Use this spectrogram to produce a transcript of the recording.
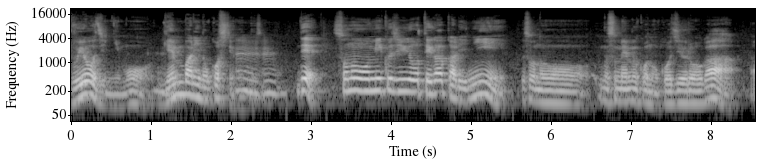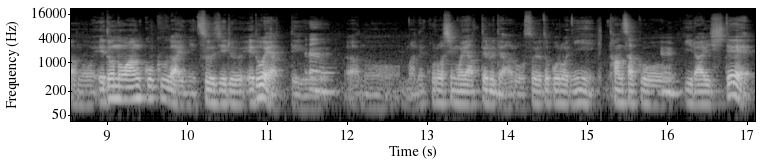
不用心にも現場に残してるうんんですよ。でそのおみくじを手がかりにその娘婿の小十郎があの江戸の暗黒街に通じる江戸屋っていう、うん。あのまあね、殺しもやってるであろうそういうところに探索をうん依頼して、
